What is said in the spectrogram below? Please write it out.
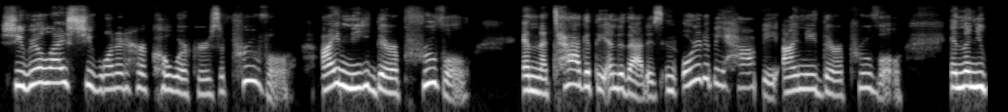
she realized she wanted her coworkers' approval. I need their approval. And the tag at the end of that is in order to be happy, I need their approval. And then you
